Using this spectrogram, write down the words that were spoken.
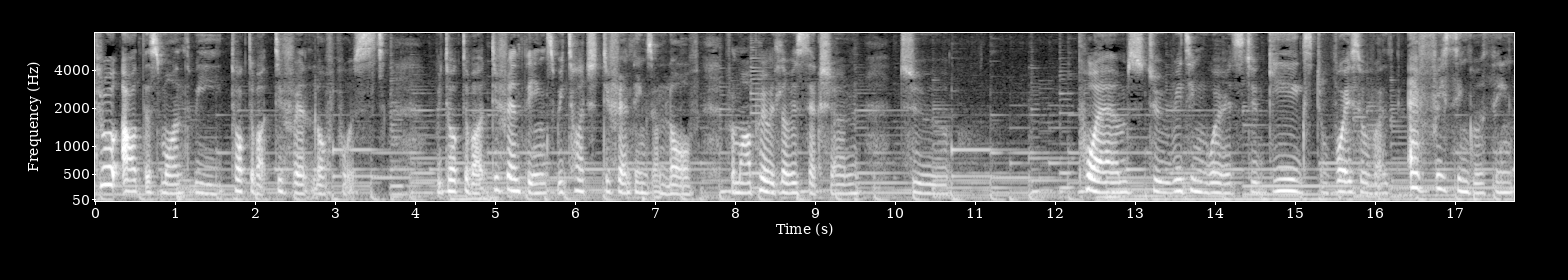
throughout this month, we talked about different love posts. We talked about different things. We touched different things on love from our Pray with Lovers section to poems to written words to gigs to voiceovers. Every single thing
